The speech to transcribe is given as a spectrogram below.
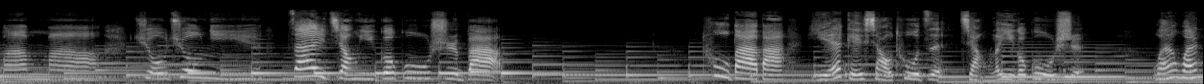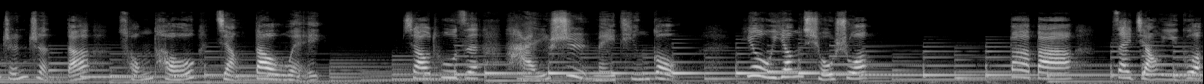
妈妈，求求你再讲一个故事吧。兔爸爸也给小兔子讲了一个故事，完完整整的从头讲到尾。小兔子还是没听够，又央求说：“爸爸，再讲一个，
